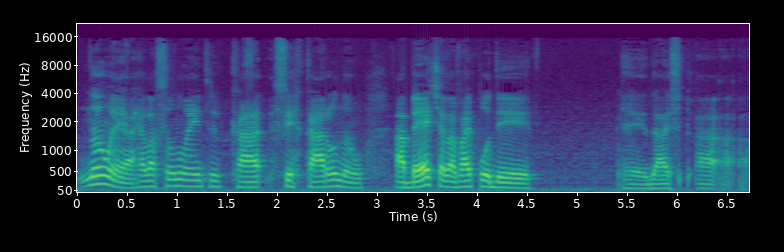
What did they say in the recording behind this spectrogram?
não é, a relação não é entre car ser caro ou não. A Beth ela vai poder é, dar a, a,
